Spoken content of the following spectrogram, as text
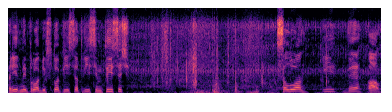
Рідний пробіг 158 тисяч. Салон ідеал.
